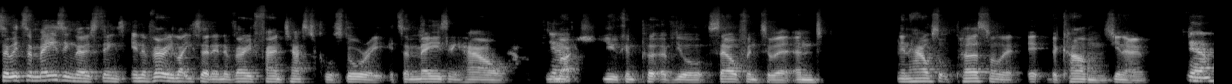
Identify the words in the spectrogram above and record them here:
So it's amazing those things in a very, like you said, in a very fantastical story. It's amazing how yeah. much you can put of yourself into it and and how sort of personal it, it becomes, you know. Yeah.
